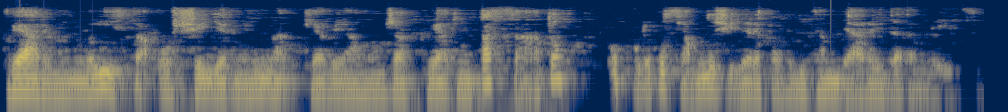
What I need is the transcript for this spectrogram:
creare una nuova lista o sceglierne una che avevamo già creato in passato oppure possiamo decidere proprio di cambiare il database.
